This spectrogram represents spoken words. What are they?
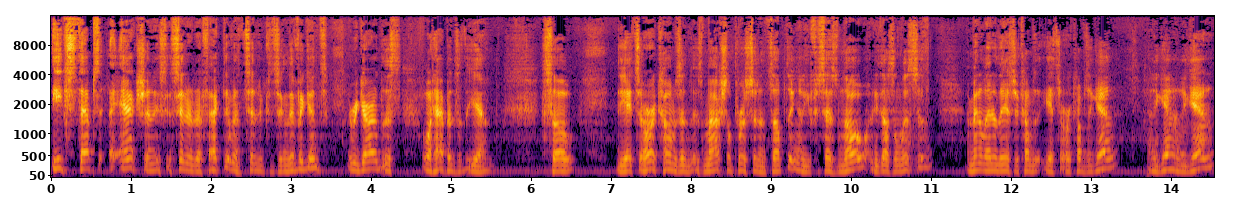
each step's action is considered effective and considered significant, regardless of what happens at the end. So the Yetzer comes and is martial person in something, and he says no, and he doesn't listen. A minute later, the Yetzer comes, Yetzer comes again, and again, and again.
